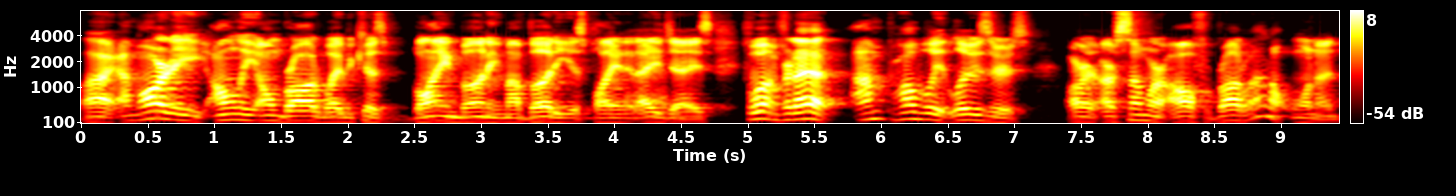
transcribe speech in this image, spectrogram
Like I'm already only on Broadway because Blaine Bunny, my buddy, is playing at AJ's. If it wasn't for that, I'm probably at Losers or, or somewhere off of Broadway. I don't want to,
